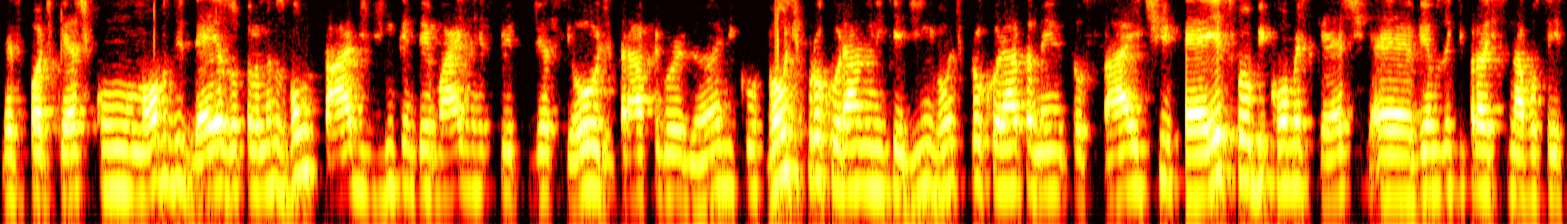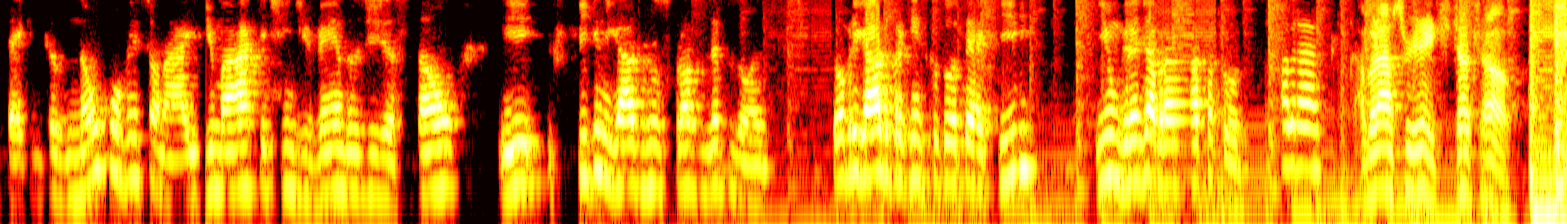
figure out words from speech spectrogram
nesse podcast com novas ideias, ou pelo menos vontade de entender mais a respeito de SEO, de tráfego orgânico. Vão te procurar no LinkedIn, vão te procurar também no teu site. É, esse foi o e-commerce Cast. É, viemos aqui para ensinar vocês técnicas não convencionais de marketing, de vendas, de gestão. E fiquem ligados nos próximos episódios. Então, obrigado para quem escutou até aqui e um grande abraço a todos. Abraço. Abraço, gente. Tchau, tchau.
